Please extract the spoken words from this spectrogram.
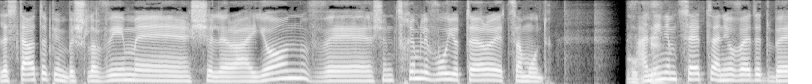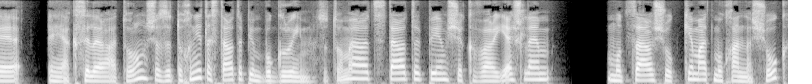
לסטארט-אפים בשלבים אה, של רעיון ושהם צריכים ליווי יותר אה, צמוד. אוקיי. אני נמצאת, אני עובדת באקסלרטור, שזו תוכנית לסטארט-אפים בוגרים. זאת אומרת, סטארט-אפים שכבר יש להם מוצר שהוא כמעט מוכן לשוק,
